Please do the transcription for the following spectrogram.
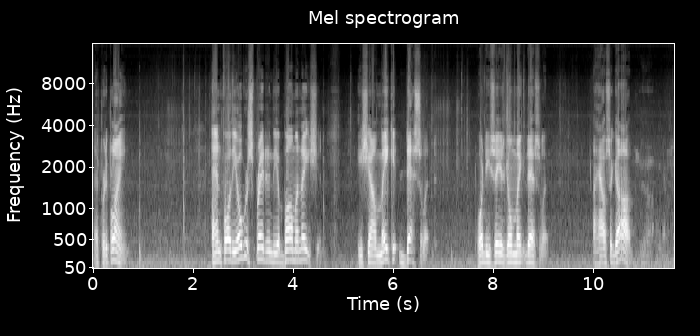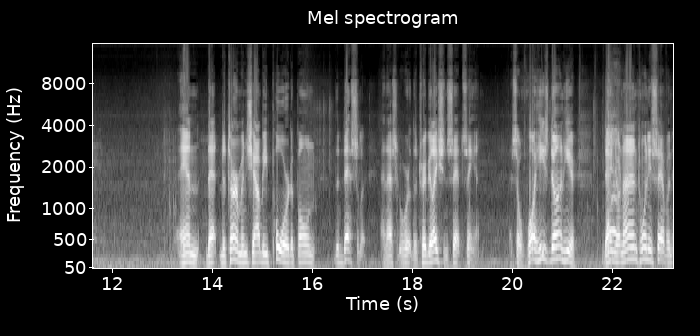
That's pretty plain. And for the overspread and the abomination, he shall make it desolate. What do you say is going to make desolate? A house of God. And that determined shall be poured upon the desolate. And that's where the tribulation sets in. So what he's done here, Daniel 9:27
